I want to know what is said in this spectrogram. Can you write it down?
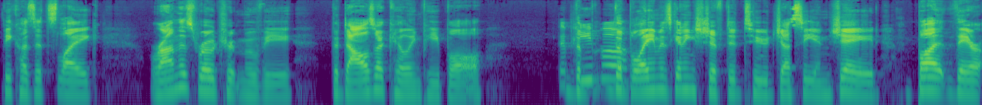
because it's like we're on this road trip movie, the dolls are killing people. the The, people the blame is getting shifted to Jesse and Jade, but they're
